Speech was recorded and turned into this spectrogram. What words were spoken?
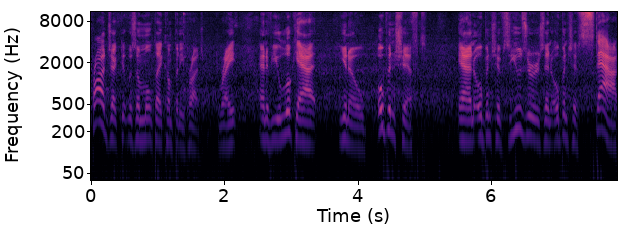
project, it was a multi-company project, right? And if you look at, you know, OpenShift and OpenShift's users and OpenShift's stack,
